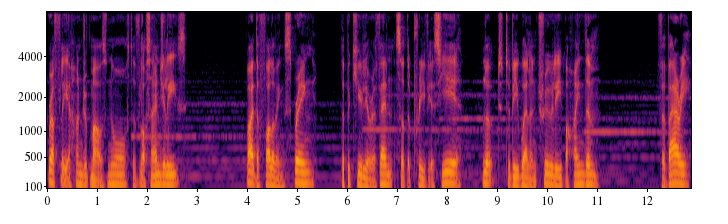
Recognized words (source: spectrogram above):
roughly 100 miles north of Los Angeles. By the following spring, the peculiar events of the previous year looked to be well and truly behind them. For Barry,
